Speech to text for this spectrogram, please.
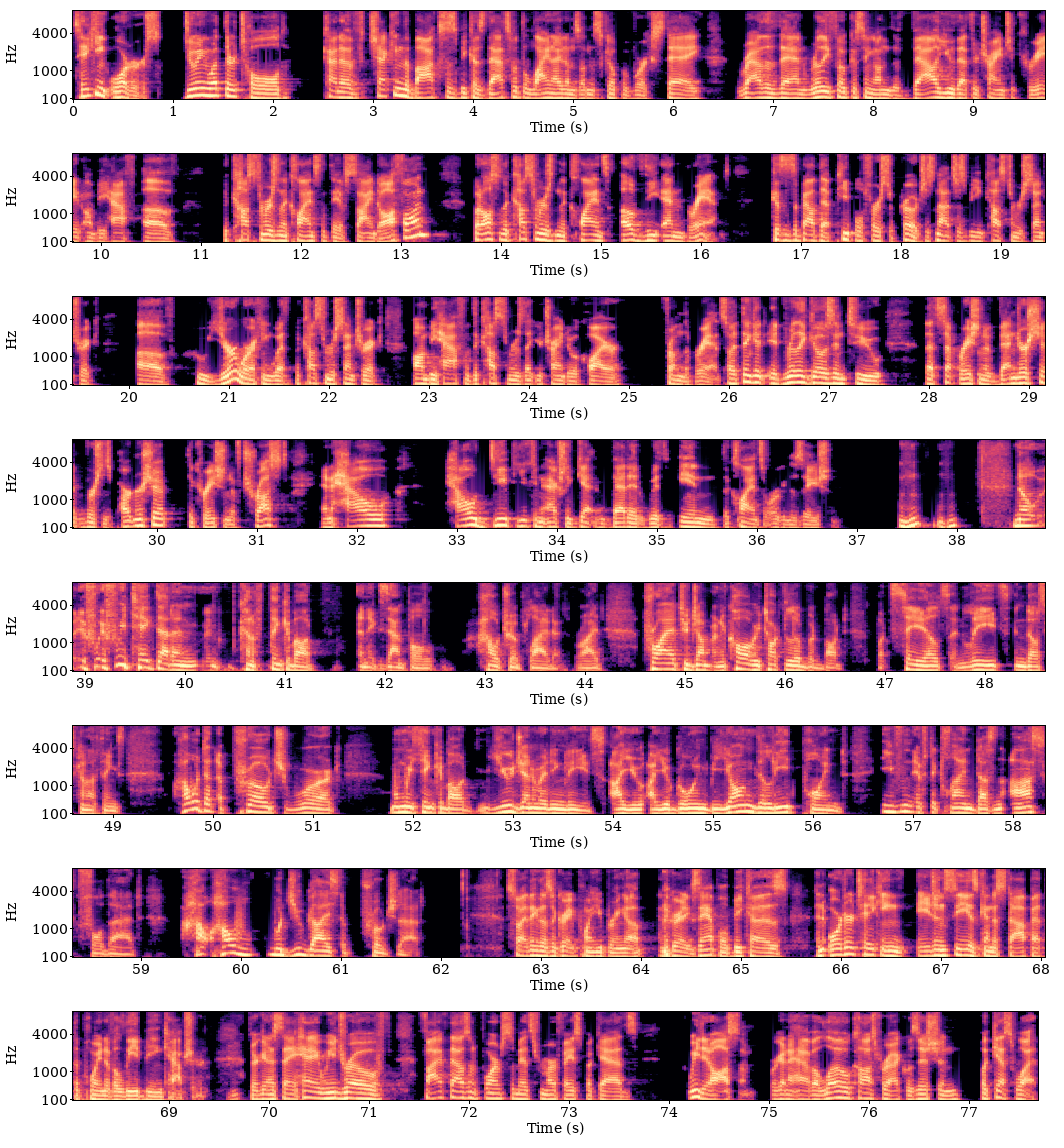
taking orders, doing what they're told, kind of checking the boxes because that's what the line items on the scope of work stay, rather than really focusing on the value that they're trying to create on behalf of the customers and the clients that they have signed off on, but also the customers and the clients of the end brand because it's about that people first approach. It's not just being customer centric of who you're working with, but customer centric on behalf of the customers that you're trying to acquire from the brand. So I think it, it really goes into that separation of vendorship versus partnership, the creation of trust, and how how deep you can actually get embedded within the client's organization. Mm-hmm, mm-hmm. Now, if if we take that and, and kind of think about an example how to apply that, right? Prior to jumping on a call, we talked a little bit about, about sales and leads and those kind of things. How would that approach work when we think about you generating leads? Are you are you going beyond the lead point, even if the client doesn't ask for that? How how would you guys approach that? So I think that's a great point you bring up and a great example because an order taking agency is going to stop at the point of a lead being captured. Mm-hmm. They're going to say, Hey, we drove 5,000 form submits from our Facebook ads. We did awesome. We're going to have a low cost per acquisition. But guess what?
